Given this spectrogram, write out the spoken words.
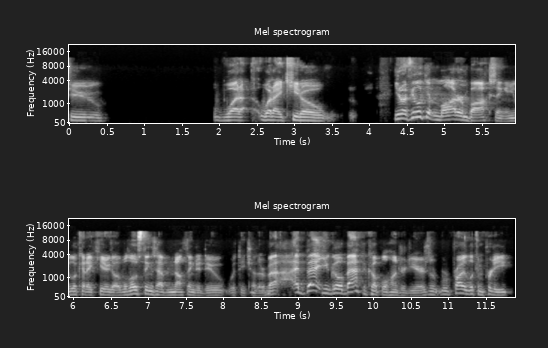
to what what Aikido. You know, if you look at modern boxing and you look at Aikido, go well, those things have nothing to do with each other. But I bet you go back a couple hundred years, we're probably looking pretty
